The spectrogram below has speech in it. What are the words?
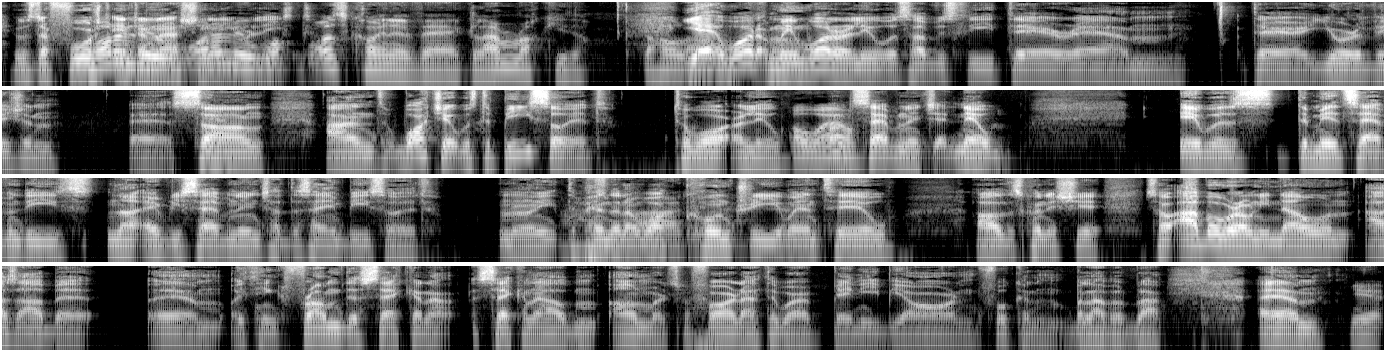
It was their first Waterloo, internationally Waterloo wa- released. was kind of uh, glam rocky though. The whole Yeah, what I mean, Waterloo was obviously their um, their Eurovision uh, song, and Watch It was the B side to Waterloo. Oh, wow. On seven inch. Now, it was the mid seventies. Not every seven inch had the same B side, right? Depending on what mad, yeah. country you went to, all this kind of shit. So ABBA were only known as ABBA. Um, I think from the second second album onwards. Before that, they were Benny Bjorn, fucking blah blah blah. Um, Yeah.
